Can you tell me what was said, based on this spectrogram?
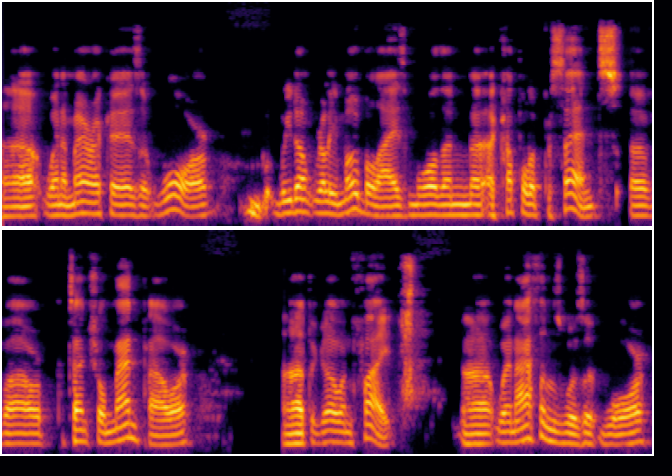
uh, when America is at war, we don't really mobilize more than a couple of percent of our potential manpower uh, to go and fight. Uh, when Athens was at war,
